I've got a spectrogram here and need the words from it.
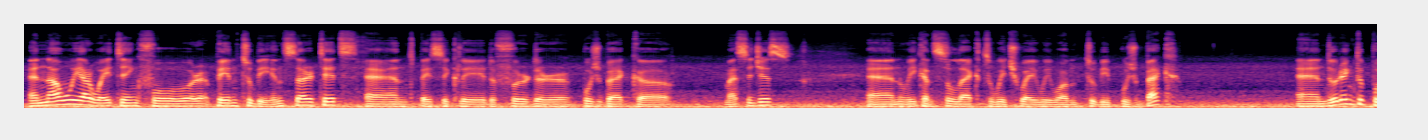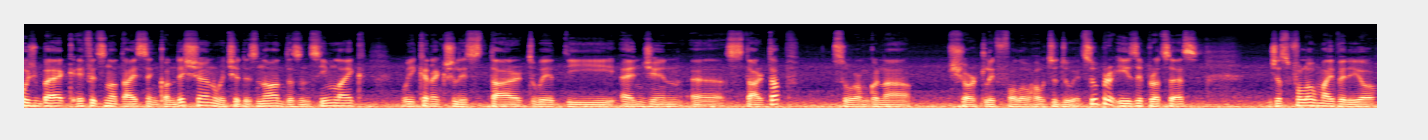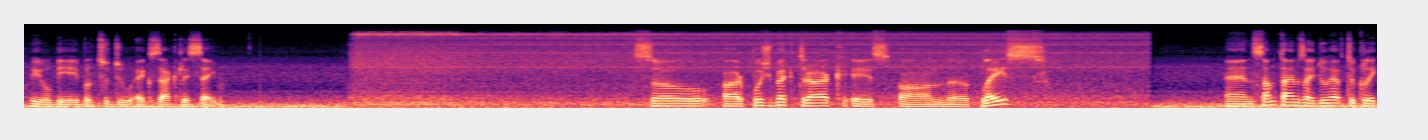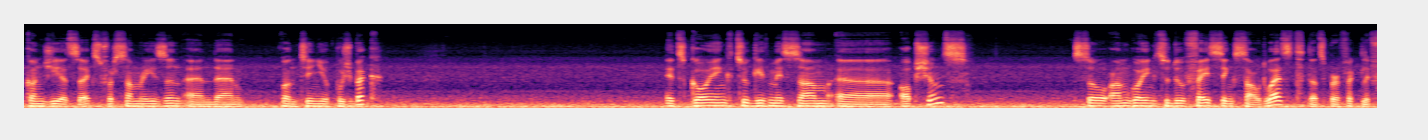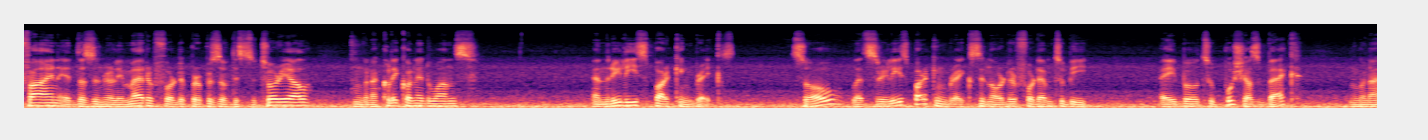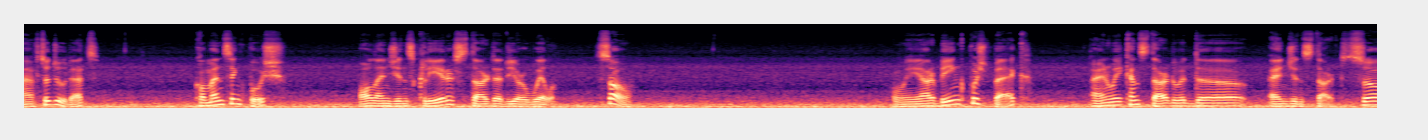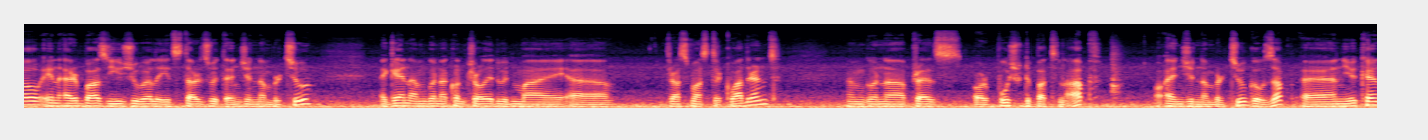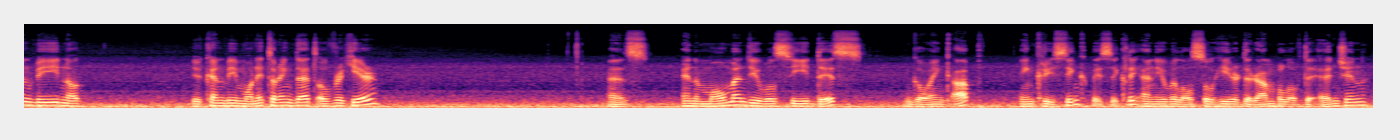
And now we are waiting for pin to be inserted and basically the further pushback uh, messages. And we can select which way we want to be pushed back. And during the pushback, if it's not icing condition, which it is not, doesn't seem like, we can actually start with the engine uh, startup. So I'm gonna shortly follow how to do it. Super easy process. Just follow my video, you'll be able to do exactly same. So our pushback track is on the place. And sometimes I do have to click on GSX for some reason and then continue pushback. It's going to give me some uh, options. So I'm going to do facing southwest, that's perfectly fine, it doesn't really matter for the purpose of this tutorial. I'm gonna click on it once and release parking brakes. So let's release parking brakes in order for them to be able to push us back. I'm gonna have to do that. Commencing push. All engines clear, start at your will. So, we are being pushed back and we can start with the engine start. So in Airbus usually it starts with engine number 2. Again I'm gonna control it with my uh, Thrustmaster quadrant. I'm gonna press or push the button up. Oh, engine number two goes up, and you can be not. You can be monitoring that over here. As in a moment you will see this going up, increasing basically, and you will also hear the rumble of the engine.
